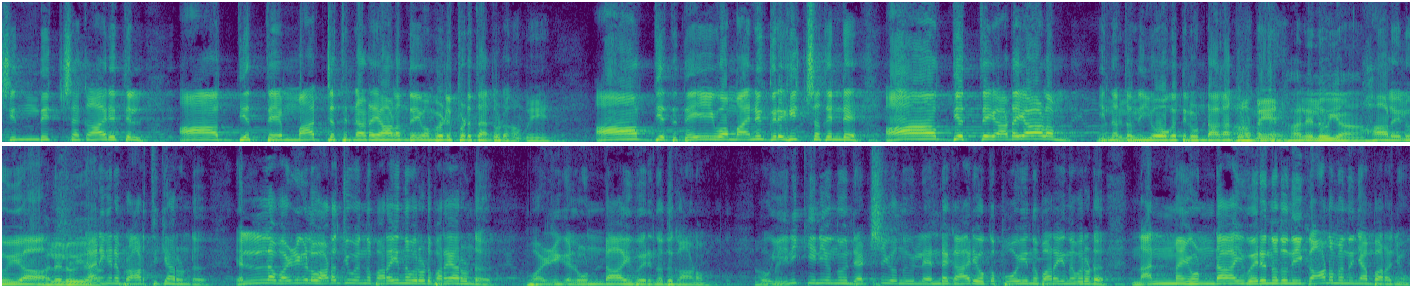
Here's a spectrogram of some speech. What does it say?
ചിന്തിച്ച കാര്യത്തിൽ ആദ്യത്തെ മാറ്റത്തിന്റെ അടയാളം ദൈവം വെളിപ്പെടുത്താൻ തുടങ്ങും. ആദ്യത്തെ ദൈവം അനുഗ്രഹിച്ചതിന്റെ ആദ്യത്തെ അടയാളം ഇന്നത്തെ നിയോഗത്തിൽ ഉണ്ടാകാൻ തുടങ്ങും. ഞാനിങ്ങനെ പ്രാർത്ഥിക്കാറുണ്ട്. എല്ലാ വഴികളും അടഞ്ഞു എന്ന് പറയുന്നവരോട് പറയാറുണ്ട് വഴികൾ ഉണ്ടായി വരുന്നത് കാണും. ഓ എനിക്ക് ഇനിയൊന്നും രക്ഷയൊന്നുമില്ല. എന്റെ കാര്യമൊക്കെ പോയി എന്ന് പറയുന്നവരോട് നന്മയുണ്ടായി വരുന്നത് നീ കാണുമെന്ന് ഞാൻ പറഞ്ഞു.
